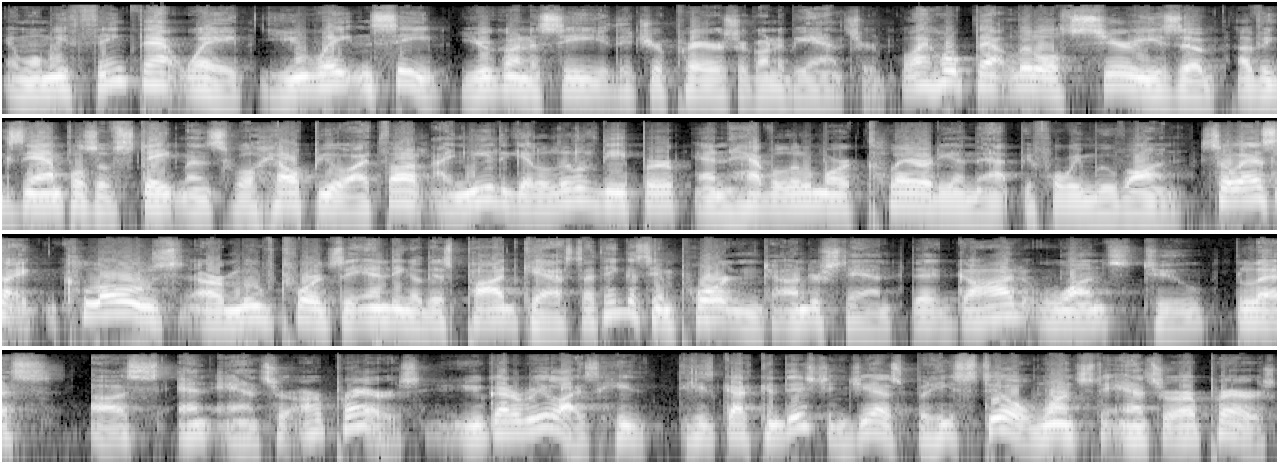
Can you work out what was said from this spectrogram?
And when we think that way, you wait and see. You're going to see that your prayers are going to be answered. Well, I hope that little series of, of examples of statements will help you. I thought I need to get a little deeper and have a little more clarity on that before we move on. So, as I close or move towards the ending of this podcast, I think it's important to understand that God wants to bless us and answer our prayers. You got to realize he he's got conditions, yes, but he still wants to answer our prayers,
